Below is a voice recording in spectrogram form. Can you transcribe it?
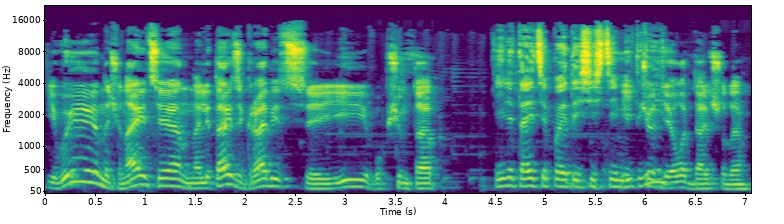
и вы начинаете налетать, грабить и, в общем-то... И летаете по этой системе. И что делать дальше, да.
